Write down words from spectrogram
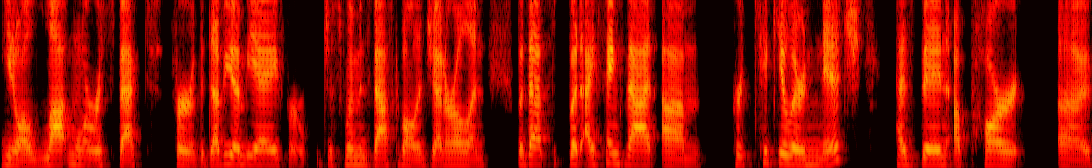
you know, a lot more respect for the WNBA, for just women's basketball in general. And but that's but I think that um particular niche has been a part, uh,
